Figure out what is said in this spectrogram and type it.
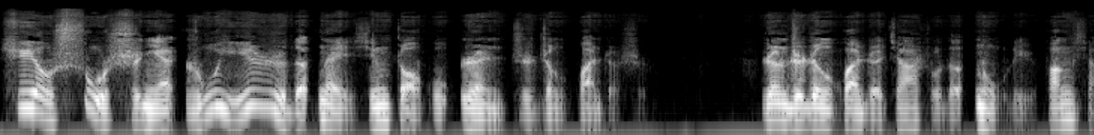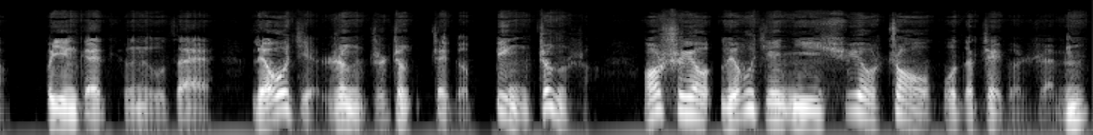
需要数十年如一日的耐心照顾认知症患者时，认知症患者家属的努力方向。不应该停留在了解认知症这个病症上，而是要了解你需要照顾的这个人，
